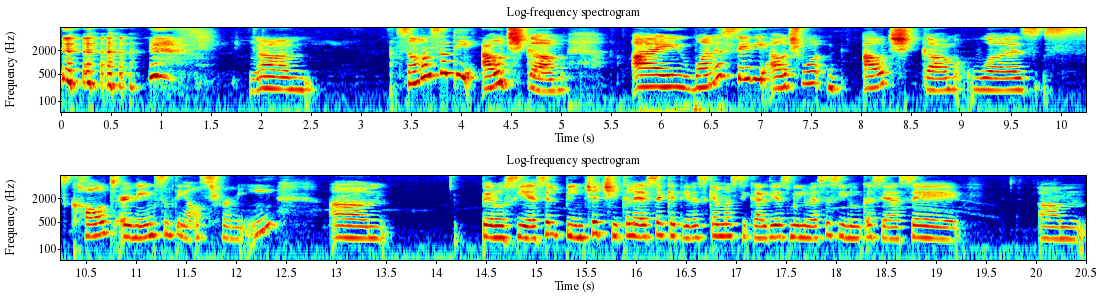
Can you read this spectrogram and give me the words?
um, someone said the ouch gum. I want to say the ouch ouch gum was called or named something else for me. Um, Pero si es el pinche chicle ese que tienes que masticar diez mil veces y nunca se hace um,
